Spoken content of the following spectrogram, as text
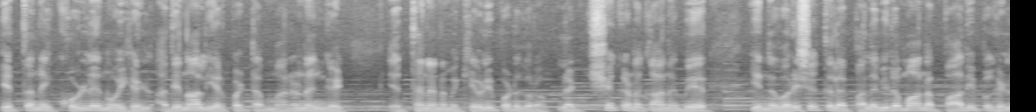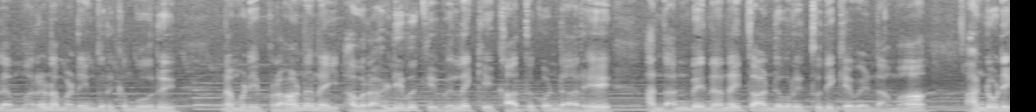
எத்தனை கொள்ளை நோய்கள் அதனால் ஏற்பட்ட மரணங்கள் எத்தனை நம்ம கேள்விப்படுகிறோம். லட்சக்கணக்கான பேர் இந்த வருஷத்தில் பலவிதமான பாதிப்புகளில் மரணம் அடைந்திருக்கும் போது நம்முடைய பிராணனை அவர் அழிவுக்கு விலைக்கு காத்து கொண்டாரே. அந்த அன்பை நினைத்து ஆண்டவரை துதிக்க வேண்டாமா? ஆண்டோடைய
